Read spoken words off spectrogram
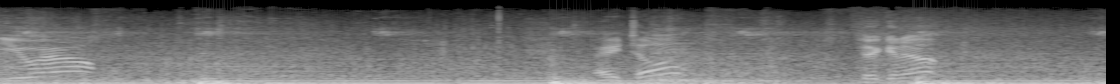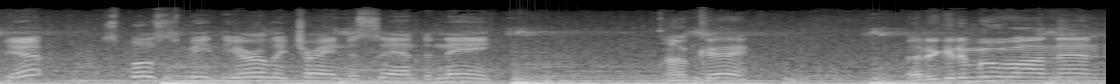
That you, Al? Hey, Tom? Picking up? Yep. Supposed to meet the early train to Saint Denis. Okay. Better get a move on then.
